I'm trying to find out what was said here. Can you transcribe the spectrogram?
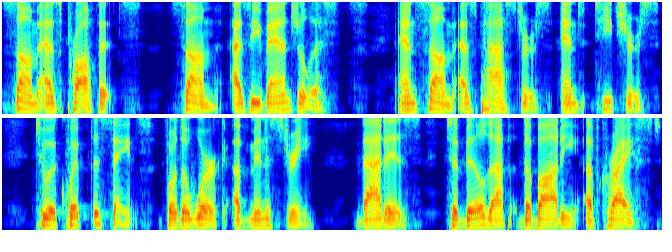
some as prophets, some as evangelists, and some as pastors and teachers, to equip the saints for the work of ministry, that is, to build up the body of Christ,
